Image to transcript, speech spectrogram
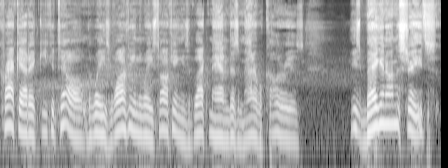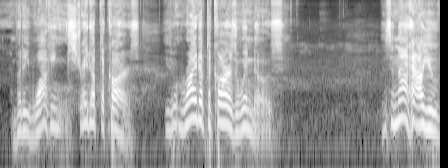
crack addict. You could tell the way he's walking, the way he's talking. He's a black man. It doesn't matter what color he is. He's begging on the streets, but he's walking straight up the cars. He's right up the cars' windows. This is not how you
